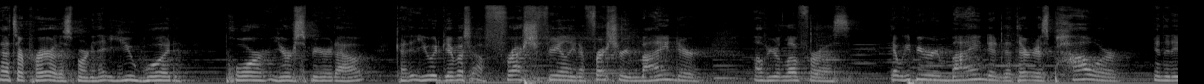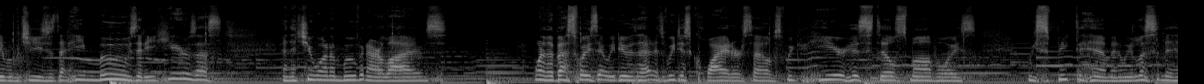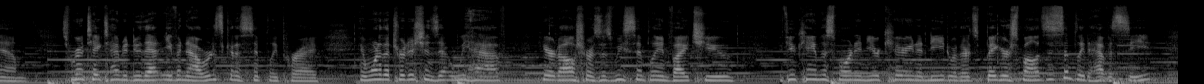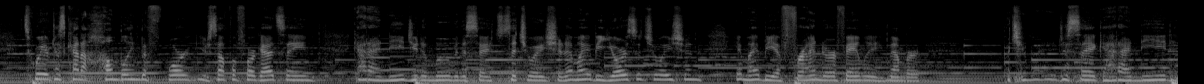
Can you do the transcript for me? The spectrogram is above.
That's our prayer this morning that you would pour your spirit out. God, that you would give us a fresh feeling, a fresh reminder of your love for us. That we'd be reminded that there is power in the name of Jesus, that he moves, that he hears us, and that you want to move in our lives. One of the best ways that we do that is we just quiet ourselves. We can hear his still small voice. We speak to him and we listen to him. So we're going to take time to do that even now. We're just going to simply pray. And one of the traditions that we have here at All Shores is we simply invite you. If you came this morning and you're carrying a need, whether it's big or small, it's just simply to have a seat. It's a way of just kind of humbling before yourself before God, saying, God, I need you to move in this situation. It might be your situation, it might be a friend or a family member. But you might just say, God, I need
